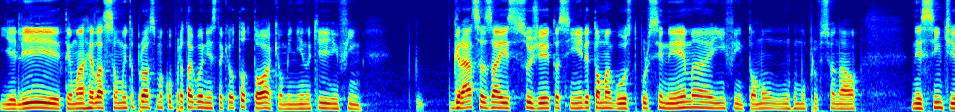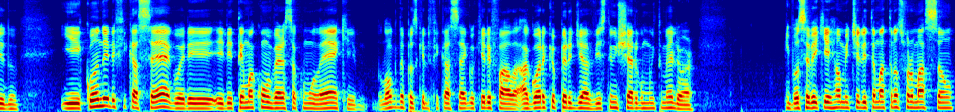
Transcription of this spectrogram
E ele tem uma relação muito próxima com o protagonista, que é o Totó, que é um menino que, enfim, graças a esse sujeito, assim, ele toma gosto por cinema e, enfim, toma um rumo profissional nesse sentido. E quando ele fica cego, ele, ele tem uma conversa com o moleque, logo depois que ele fica cego, que ele fala: Agora que eu perdi a vista, eu enxergo muito melhor. E você vê que realmente ele tem uma transformação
